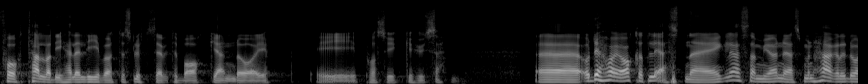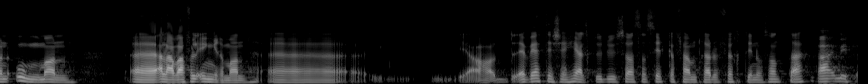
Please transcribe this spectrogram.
forteller de hele livet, og til slutt er vi tilbake igjen i, i, på sykehuset. Eh, og det har jeg akkurat lest når jeg leser Mjønes, men her er det da en ung mann, eh, eller i hvert fall yngre mann. Uh, ja, jeg vet ikke helt. Du, du sa sånn ca. 35-40, noe sånt der? Nei, mitt,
